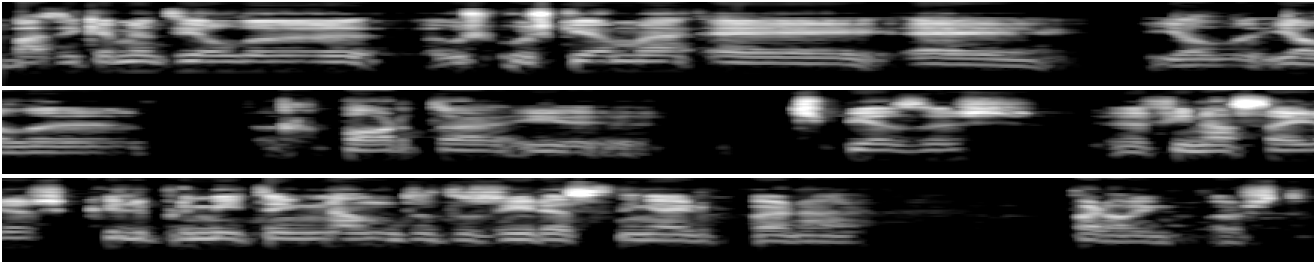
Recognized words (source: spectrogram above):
basicamente, ele, o, o esquema é, é ele, ele reporta despesas financeiras que lhe permitem não deduzir esse dinheiro para, para o imposto.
